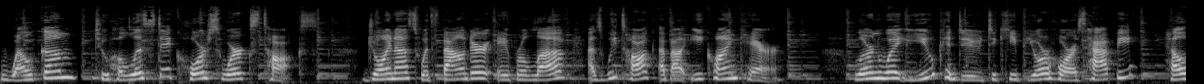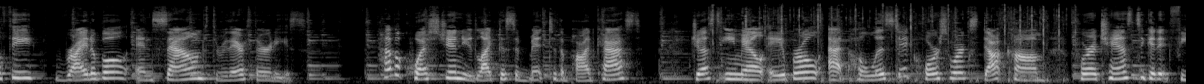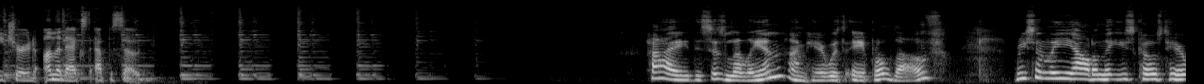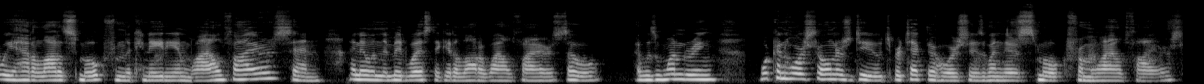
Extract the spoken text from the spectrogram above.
Welcome to Holistic Horseworks Talks. Join us with founder April Love as we talk about equine care. Learn what you can do to keep your horse happy, healthy, rideable, and sound through their 30s. Have a question you'd like to submit to the podcast? Just email April at holistichorseworks.com for a chance to get it featured on the next episode. Hi, this is Lillian. I'm here with April Love. Recently, out on the East Coast here, we had a lot of smoke from the Canadian wildfires, and I know in the Midwest they get a lot of wildfires. So I was wondering, what can horse owners do to protect their horses when there's smoke from wildfires?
